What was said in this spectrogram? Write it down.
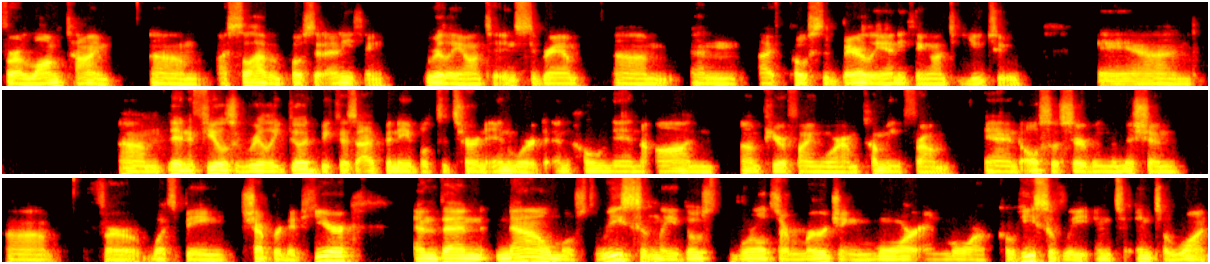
for a long time um, i still haven't posted anything really onto instagram um, and i've posted barely anything onto youtube and um, and it feels really good because I've been able to turn inward and hone in on um, purifying where I'm coming from and also serving the mission um, for what's being shepherded here. And then now, most recently, those worlds are merging more and more cohesively into, into one.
